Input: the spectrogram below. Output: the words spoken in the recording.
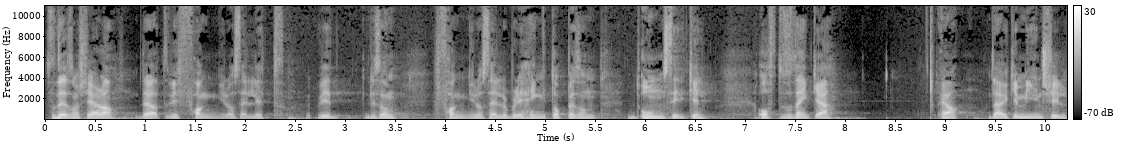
Så det som skjer, da, det er at vi fanger oss selv litt. Vi liksom fanger oss selv og blir hengt opp i en sånn ond sirkel. Ofte så tenker jeg ja, det er jo ikke min skyld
